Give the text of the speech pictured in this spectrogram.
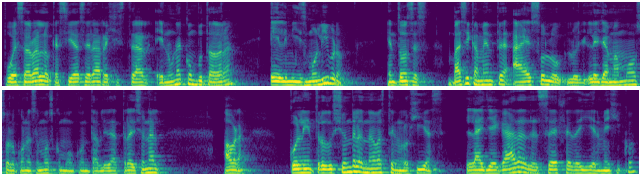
pues ahora lo que hacías era registrar en una computadora el mismo libro. Entonces, básicamente a eso lo, le llamamos o lo conocemos como contabilidad tradicional. Ahora, Con la introducción de las nuevas tecnologías, la llegada del CFDI en México,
